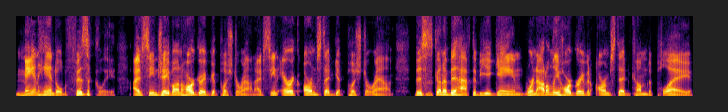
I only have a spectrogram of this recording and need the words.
manhandled physically. I've seen Javon Hargrave get pushed around. I've seen Arik Armstead get pushed around. This is going to have to be a game where not only Hargrave and Armstead come to play,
